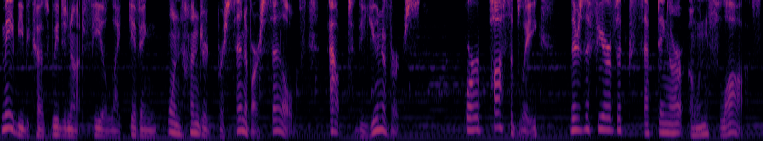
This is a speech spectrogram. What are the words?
maybe because we do not feel like giving 100% of ourselves out to the universe. Or possibly, there's a fear of accepting our own flaws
